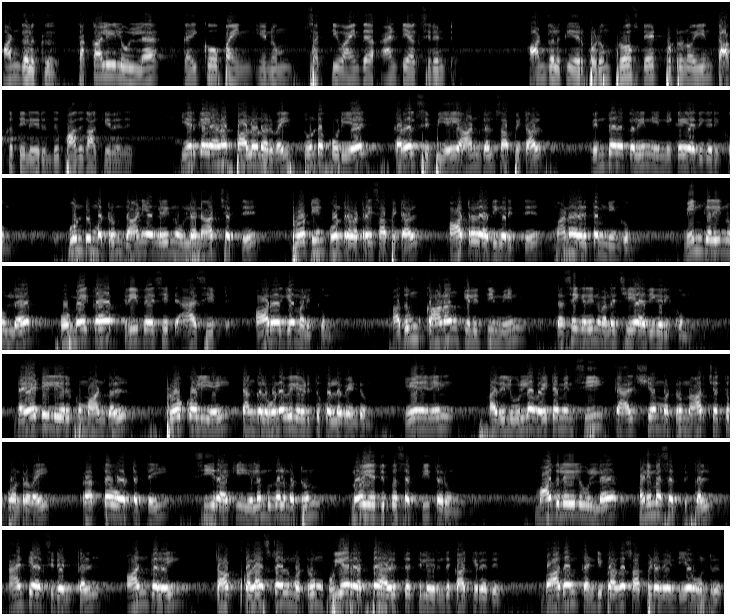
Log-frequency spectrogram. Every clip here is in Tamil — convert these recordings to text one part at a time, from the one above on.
ஆண்களுக்கு. தக்காளியில் உள்ள கைகோபைன் எனும் சக்தி வாய்ந்த ஆன்டிஆக்சிடென்ட் ஆண்களுக்கு ஏற்படும் புரோஸ்டேட் புற்றுநோயின் தாக்கத்திலிருந்து பாதுகாக்கிறது. இயற்கையான பாலுணர்வை தூண்டக்கூடிய கடல் சிப்பியை ஆண்கள் சாப்பிட்டால் விந்தணுக்களின் எண்ணிக்கை அதிகரிக்கும். பூண்டு மற்றும் தானியங்களில் உள்ள நார்ச்சத்து புரோட்டீன் போன்றவற்றை சாப்பிட்டால் ஆற்றல் அதிகரித்து மன அழுத்தம் நீங்கும். மீன்களில் உள்ள ஒமேகா த்ரீ பேசிட் ஆசிட் ஆரோக்கியம் அளிக்கும். அதுவும் காணாங்கெளுத்தி மீன் தசைகளின் வளர்ச்சியை அதிகரிக்கும். டயட்டில் இருக்கும் ஆண்கள் புரோக்கோலியை தங்கள் உணவில் எடுத்துக்கொள்ள வேண்டும். ஏனெனில் அதில் உள்ள வைட்டமின் சி கால்சியம் மற்றும் நார்ச்சத்து போன்றவை இரத்த ஓட்டத்தை சீராக்கி எலும்புகள் மற்றும் நோய் எதிர்ப்பு சக்தி தரும். மாதுளையில் உள்ள கனிம சத்துக்கள் ஆன்டிஆக்சிடென்ட்கள் ஆண்களை தாக்கும் கொலஸ்ட்ரால் மற்றும் உயர் இரத்த அழுத்தத்திலிருந்து காக்கிறது. பாதாம் கண்டிப்பாக சாப்பிட வேண்டிய ஒன்று.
